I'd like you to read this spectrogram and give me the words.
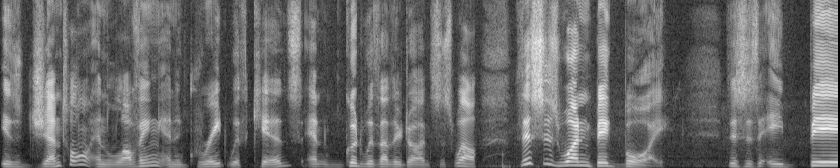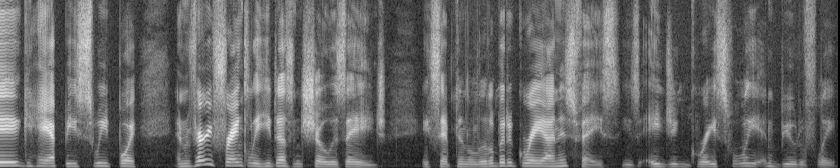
is gentle and loving and great with kids and good with other dogs as well. This is one big boy. This is a big, happy, sweet boy. And very frankly, he doesn't show his age, except in a little bit of gray on his face. He's aging gracefully and beautifully.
